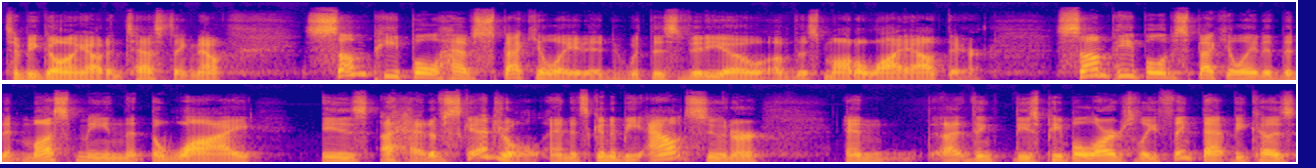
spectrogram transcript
to be going out and testing. Now, some people have speculated with this video of this Model Y out there. Some people have speculated that it must mean that the Y is ahead of schedule and it's going to be out sooner and I think these people largely think that because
